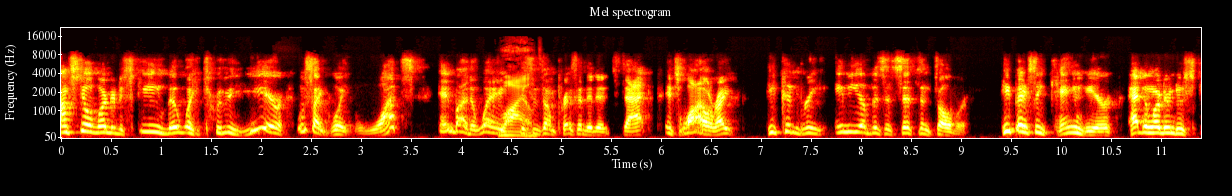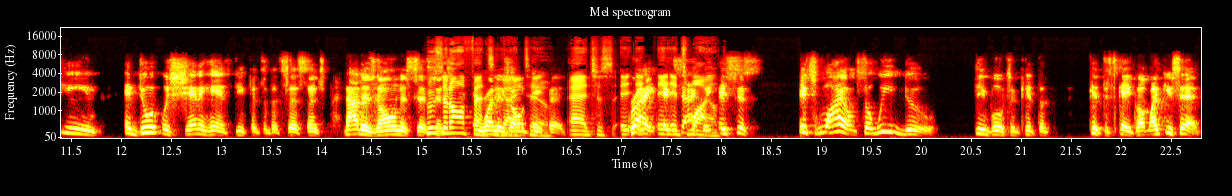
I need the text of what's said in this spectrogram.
I'm still learning the scheme midway through the year. It was like, wait, what? And by the way, wild. this is unprecedented stat. It's wild, right? He couldn't bring any of his assistants over. He basically came here, had to learn a new scheme, and do it with Shanahan's defensive assistants, not his own assistants. Who's an offensive run his own too. defense. Uh, it's just it, right, it- exactly. It's wild. It's just it's wild. So we knew Steve would get the get the scapegoat. Like you said,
